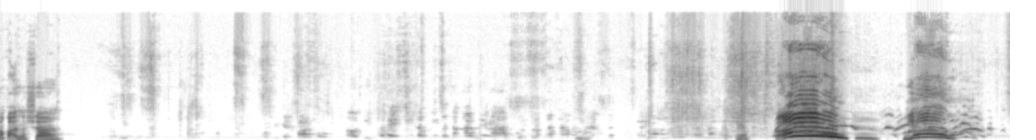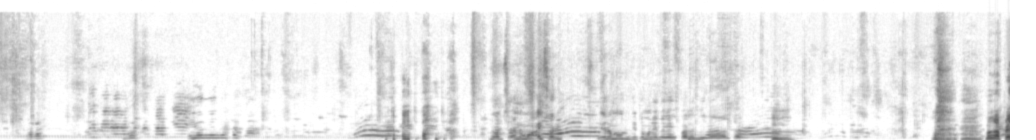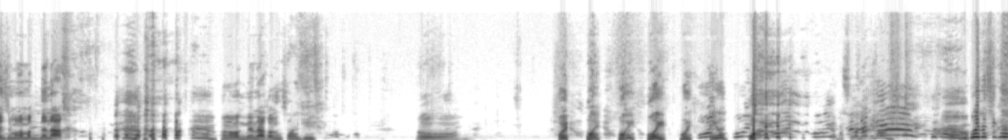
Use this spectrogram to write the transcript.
Nakaano siya. Ayan. Ay! Yan! Ito pa, ito pa. Lods, ano mo? Ay, sorry. Yan mo, dito mo nilagay para di na alta. Hmm. mga friends, mga magnanak. mga magnanakaw ng saging. Oo. Uy, uy, uy, uy, uy, ayun. Uy, Mas malaki yun. uy, nasiga.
